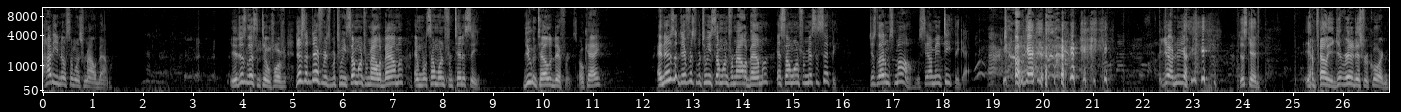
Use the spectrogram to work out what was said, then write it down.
How do you know someone's from Alabama? You just listen to him for. There's a difference between someone from Alabama and someone from Tennessee. You can tell the difference, okay? And there's a difference between someone from Alabama and someone from Mississippi. Just let them smile and see how many teeth they got. okay? yeah, New York. Just kidding. Yeah, I'm telling you, get rid of this recording.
